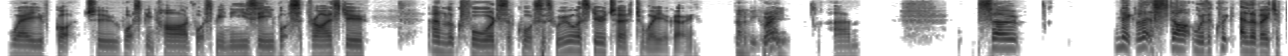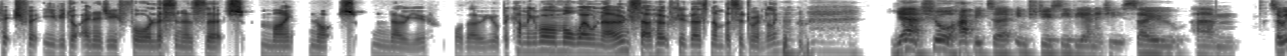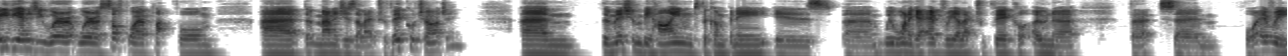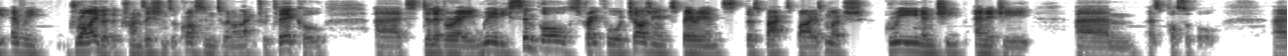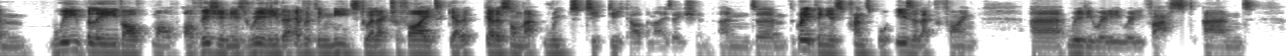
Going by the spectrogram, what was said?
where you've got to, what's been hard, what's been easy, what surprised you, and look forwards, of course, as we always do, to, to where you're going. That'd be great. Um, so, Nick, let's start with a quick elevator pitch for EV.energy for listeners that might not know you, although you're becoming more and more well known, so hopefully those numbers are dwindling. yeah, sure. Happy to introduce EV Energy. So, um, so EV Energy, we're, we're a software platform uh, that manages electric vehicle charging. Um, the mission behind the company is um, we want to get every electric vehicle owner that, um, or every every driver that transitions across into an electric vehicle, uh, to deliver a really simple, straightforward charging experience that's backed by as much green and cheap energy um, as possible. Um, we believe our, our, our, vision is really that everything needs to electrify to get it, get us on that route to decarbonisation. And um, the great thing is transport is electrifying uh, really, really, really fast. And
